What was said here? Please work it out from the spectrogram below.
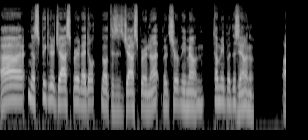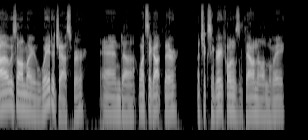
Uh now speaking of Jasper, and I don't know if this is Jasper or not, but it's certainly a mountain. Tell me about this Yeah. mountain. I was on my way to Jasper, and uh, once I got there, I took some great photos down on the way.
